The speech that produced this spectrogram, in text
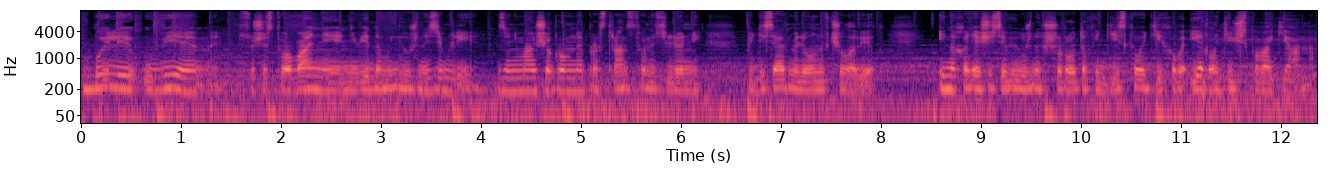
были уверены в существовании неведомой южной земли, занимающей огромное пространство населенной 50 миллионов человек и находящейся в южных широтах Индийского, Тихого и Атлантического океанов.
